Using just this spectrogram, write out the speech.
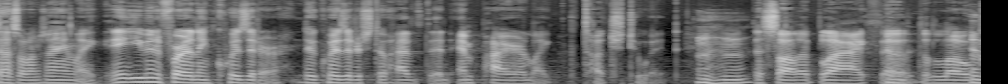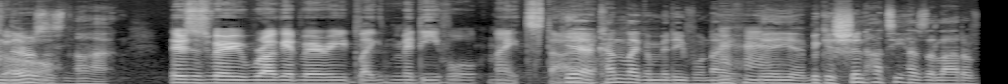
That's what I'm saying. Like even for an Inquisitor, the Inquisitor still has an Empire like touch to it. Mm-hmm. The solid black, the And- the logo. And theirs is not. There's this very rugged, very like medieval knight style. Yeah, kind of like a medieval knight. Mhm. Yeah, yeah. Because Shin Hati has a lot of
